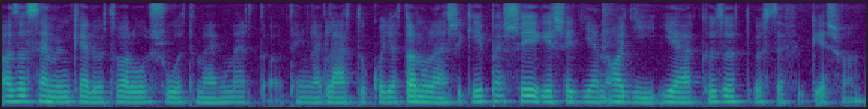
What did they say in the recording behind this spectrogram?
az a szemünk előtt valósult meg, mert tényleg láttuk, hogy a tanulási képesség és egy ilyen agyi jel között összefüggés van.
